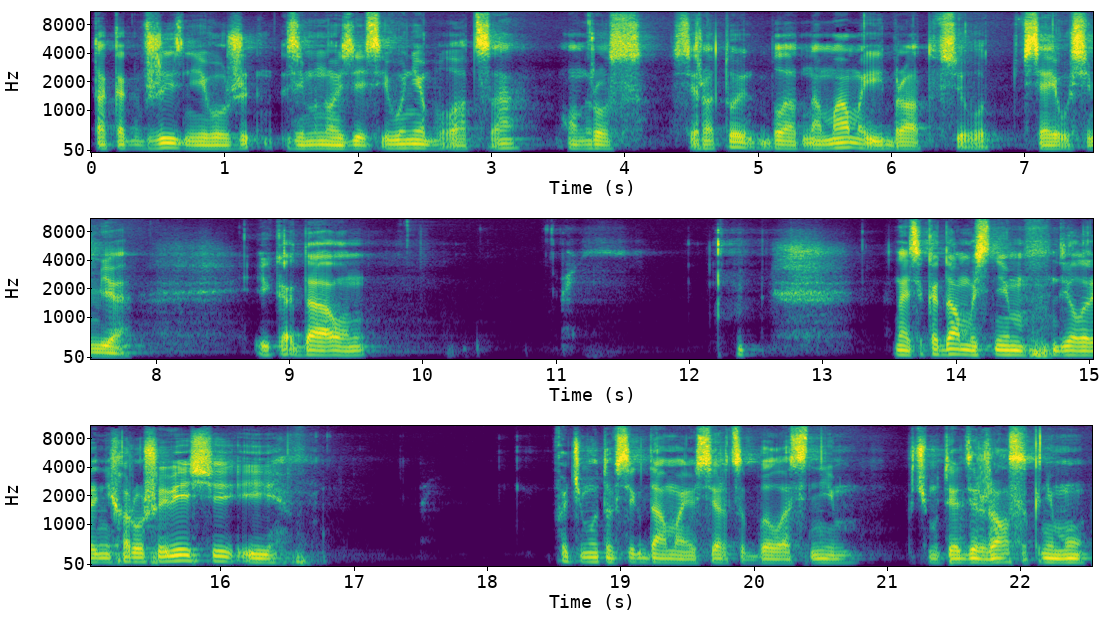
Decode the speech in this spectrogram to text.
так как в жизни его земной здесь его не было отца, он рос сиротой, была одна мама и брат, все, вот, вся его семья. И когда он... Знаете, когда мы с ним делали нехорошие вещи, и почему-то всегда мое сердце было с ним, почему-то я держался к нему,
